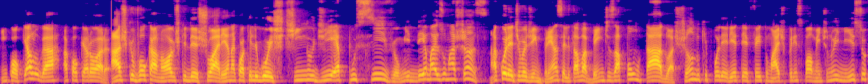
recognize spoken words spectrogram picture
Em qualquer lugar, a qualquer hora. Acho que o Volkanovski deixou a arena com aquele gostinho de é possível, me dê mais uma chance. Na coletiva de imprensa, ele estava bem desapontado, achando que poderia ter feito mais, principalmente no início,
